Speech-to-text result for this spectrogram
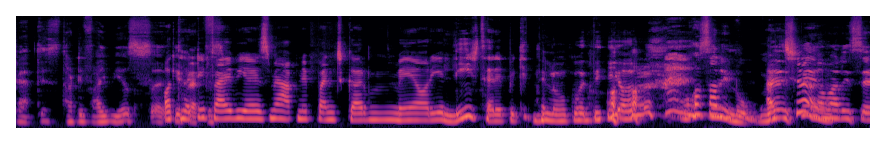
पैंतीस थर्टी फाइव ईयर्स और थर्टी फाइव ईयर्स में आपने पंचकर्म में और ये लीज थेरेपी कितने लोगों को दी और बहुत सारे लोग। मैं अच्छा। हमारे से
